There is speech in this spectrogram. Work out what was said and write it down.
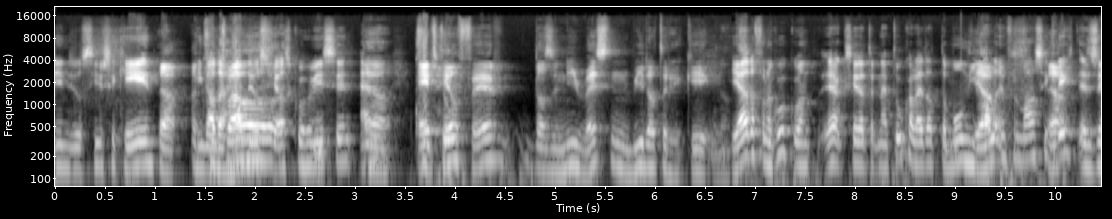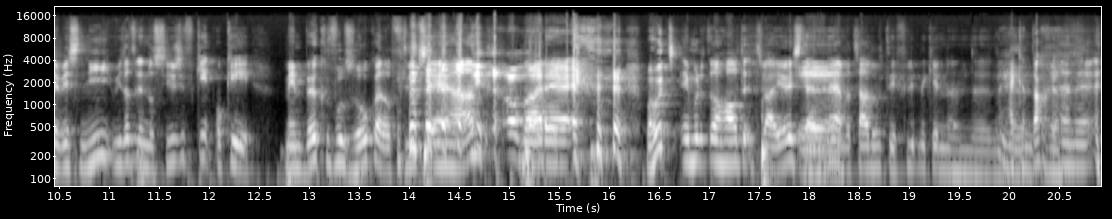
in die dossiers gekeken, Ja, ik ging dat een wel- fiasco geweest zijn. En ja, hij heeft het heel fair dat ze niet wisten wie dat er gekeken had. Ja, dat vond ik ook. Want ja, ik zei dat er net ook al, hè, dat de mol niet Ja. alle informatie Ja. kreeg. En zij wist niet wie dat er in dossiers heeft gekeken. Oké, mijn buikgevoel zou ook wel op Filip zijn gegaan. Ja, maar, eh, maar goed, je moet het nog altijd wel juist hebben. Hè? Want hetzelfde doet hij Filip een keer een, een gekke dag. En eh,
